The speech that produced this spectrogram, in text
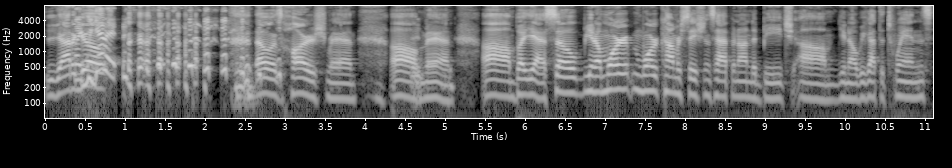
you gotta like go. we get it. that was harsh, man. Oh man. Um, but yeah, so you know, more more conversations happen on the beach. Um, you know, we got the twins,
